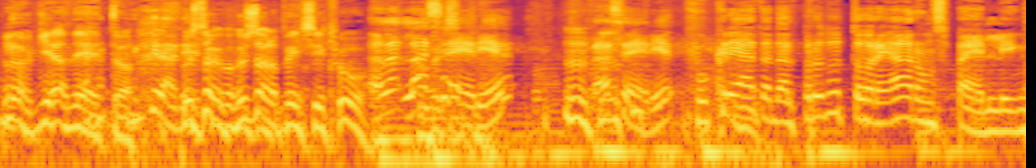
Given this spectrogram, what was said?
no, chi l'ha detto? Questo, questo lo pensi tu. La, la serie, la serie fu creata dal produttore Aaron Spelling.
